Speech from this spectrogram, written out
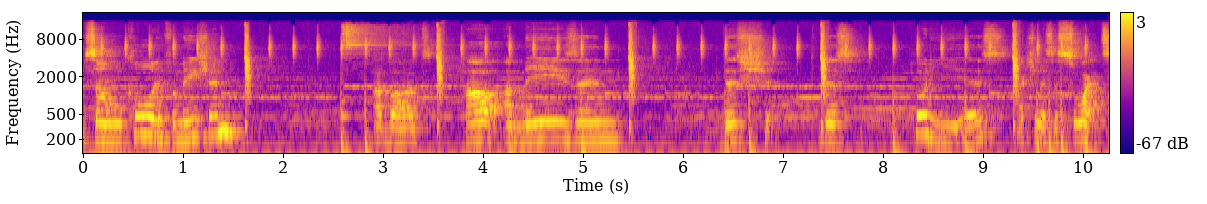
Some cool information about how amazing this this hoodie is. Actually, it's a sweat.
